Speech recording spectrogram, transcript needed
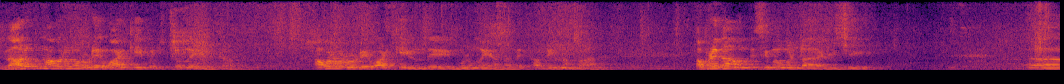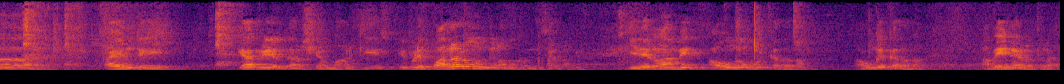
எல்லாருக்கும் அவர்களுடைய வாழ்க்கையை பற்றி சொல்ல இருக்கிறாங்க அவர்களுடைய வாழ்க்கை வந்து முழுமையானது அப்படின்னு நம்புகிறாங்க அப்படி தான் வந்து சிமமண்டா அடிச்சி அயன்டே கேப்ரியல் கார்ஷியா மார்க்கேஸ் இப்படி பலரும் வந்து நமக்கு வந்து சேர்றாங்க. இது எல்லாமே அவங்க ஊர் கதை தான் அவங்க கதை தான் அதே நேரத்தில்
